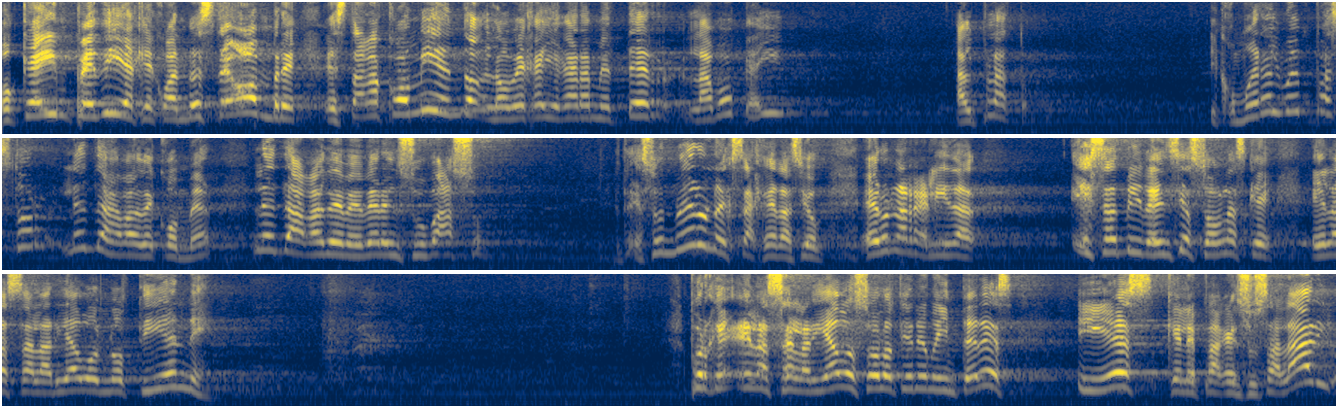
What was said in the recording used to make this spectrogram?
¿O qué impedía que cuando este hombre estaba comiendo, la oveja llegara a meter la boca ahí al plato? Y como era el buen pastor, les daba de comer, les daba de beber en su vaso. Eso no era una exageración, era una realidad. Esas vivencias son las que el asalariado no tiene. Porque el asalariado solo tiene un interés y es que le paguen su salario.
